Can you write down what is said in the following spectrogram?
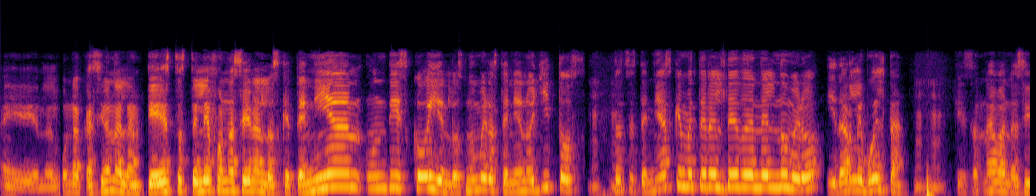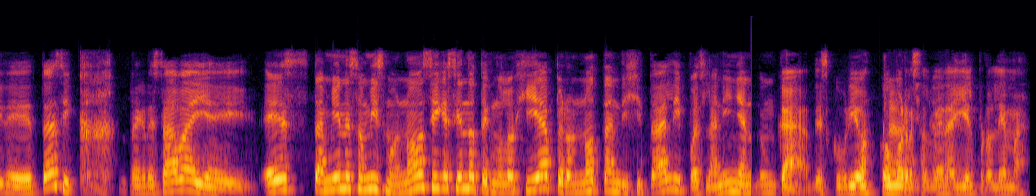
eh, en alguna ocasión, Alan, que estos teléfonos eran los que tenían un disco y en los números tenían hoyitos. Entonces tenías que meter el dedo en el número y darle vuelta. Que sonaban así de tas y regresaba y eh, es también eso mismo, ¿no? Sigue siendo tecnología, pero no tan digital y pues la niña nunca descubrió cómo resolver ahí el problema.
